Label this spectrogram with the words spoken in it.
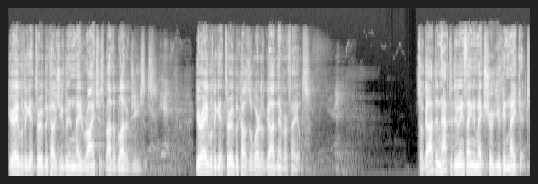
You're able to get through because you've been made righteous by the blood of Jesus. You're able to get through because the Word of God never fails. So God didn't have to do anything to make sure you can make it.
